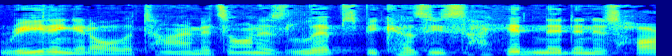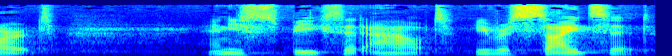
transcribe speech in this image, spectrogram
reading it all the time. It's on his lips because he's hidden it in his heart. And he speaks it out, he recites it.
